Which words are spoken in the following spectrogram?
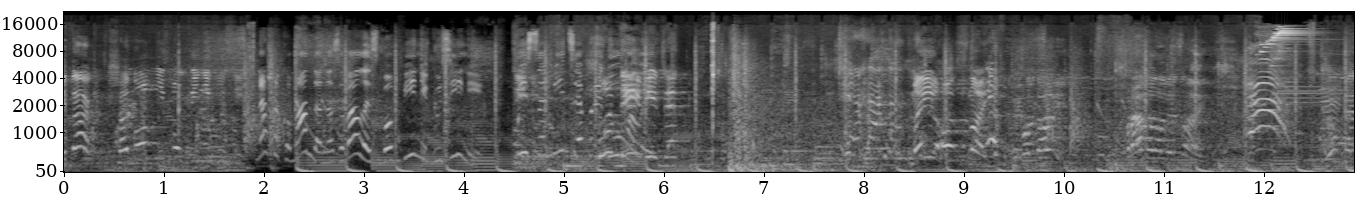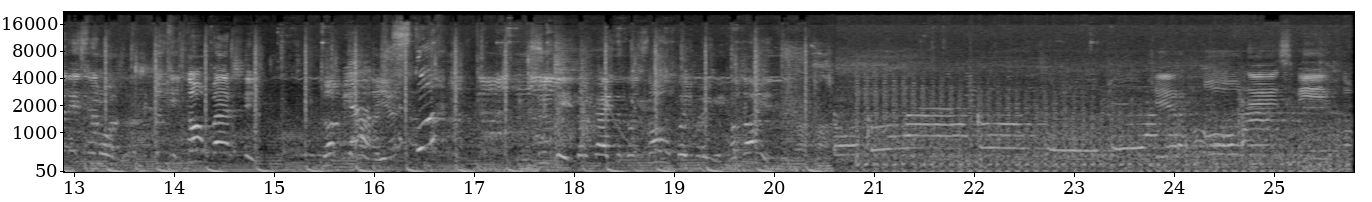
І так, шановні бомбіні гусі. Наша команда називалась Бомбіні Гузіні. Ми самі це придумали. Ми його знайдемо. Ви готові? Правила ви знаєте. Добігає? Сюди, торкайте до столу, той прийміть. Готові? Червоне світло.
